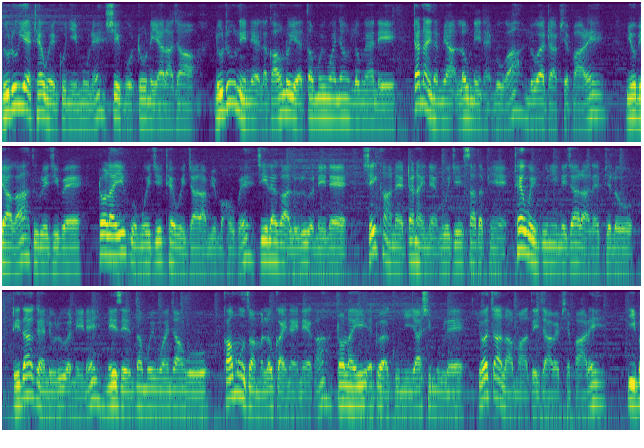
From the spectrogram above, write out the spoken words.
လူထုရဲ့ထဲဝင်ကူညီမှုနဲ့ရှေ့ကိုတိုးနေရတာကြောင့်လူထုအနေနဲ့၎င်းတို့ရဲ့သမွေးဝမ်းကြောင်းလုပ်ငန်းတွေတက်နိုင်သမျှလုပ်နေနိုင်ဖို့ကလိုအပ်တာဖြစ်ပါတယ်။မြို့ပြကသူတွေကြီးပဲတော်လိုင်းရေးကိုငွေကြေးထည့်ဝင်ကြတာမျိုးမဟုတ်ပဲကြေးလက်ကလူလူအနေနဲ့ရိတ်ခါနဲ့တက်နိုင်တဲ့ငွေကြေးစသဖြင့်ထည့်ဝင်ကူညီနေကြတာလည်းဖြစ်လို့ဒေသခံလူလူအနေနဲ့နေ့စဉ်သမွေးဝမ်းကြောင်းကိုကောင်းမွန်စွာမလုပ်ကင်နိုင်တဲ့အခါတော်လိုင်းရေးအတွက်အကူအညီရရှိမှုလည်းရော့ကျလာမှအသေးကြပဲဖြစ်ပါတယ်။ ပြည်ပ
